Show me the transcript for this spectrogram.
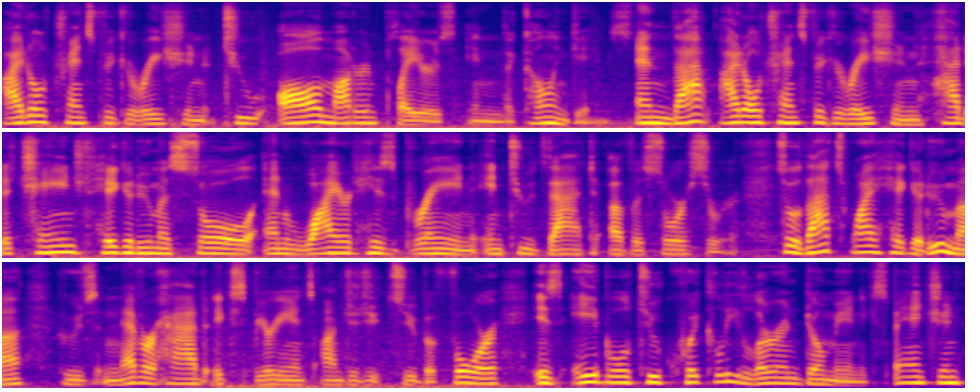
Idle Transfiguration to all modern players in the Culling games. And that Idle Transfiguration had changed Higuruma's soul and wired his brain into that of a sorcerer. So that's why Higuruma, who's never had experience on Jujutsu before, is able to quickly learn domain expansion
